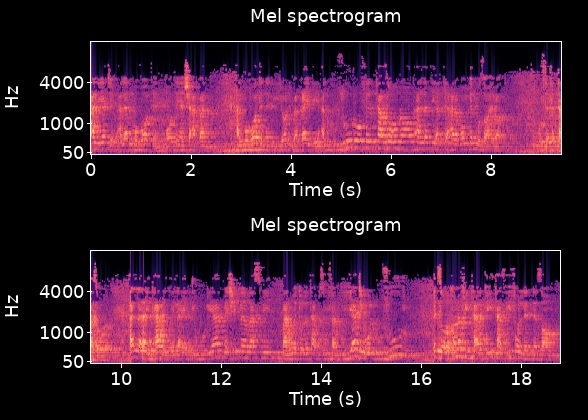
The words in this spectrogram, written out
هل یجب علی المواطن. مواطن یعنی شهروند. المواطن ایرانی و غیری الحضور فی التظاهرات التي العربا میگن مظاهرات. گفته فی التظاهرات. التي تدعو الی الجمهوریت به شکل رسمی. مرحوم آیت الله تبریزی میفرمایند یجب الحضور اذا کان فی ترکه تضعیف للنظام.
